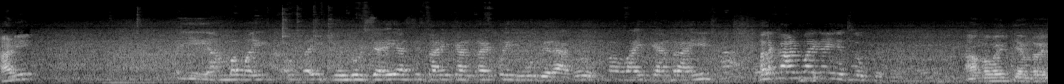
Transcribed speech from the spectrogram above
आणि आई अंबाबाई बाई चुंदूरची आई अशी आई कॅनराई पहिली उभी राहा. बाई कॅनराई मला काढवाय नाही येत लवकर. आंबाबाई केंद्र आहे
